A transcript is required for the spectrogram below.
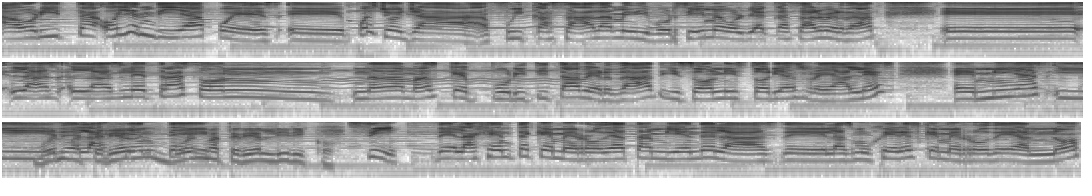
Ahorita, hoy en día, pues, eh, pues yo ya fui casada, me divorcié y me volví a casar, ¿verdad? las, las letras son nada más que puritita verdad y son historias reales eh, mías y de la gente. Buen material lírico. Sí, de la gente que me rodea también, de las, de las mujeres que me rodean, ¿no?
